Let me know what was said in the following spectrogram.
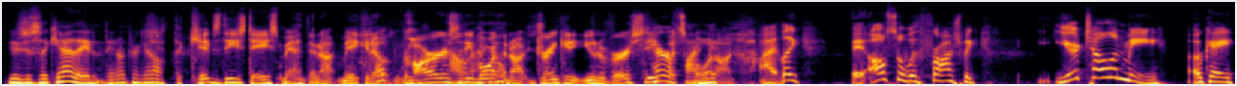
He was just like, yeah, they they don't drink at all. the kids these days, man, they're not making out in cars I anymore. They're not drinking at university. terrifying. What's going on? I like also with Frosh Week. You're telling me, okay,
